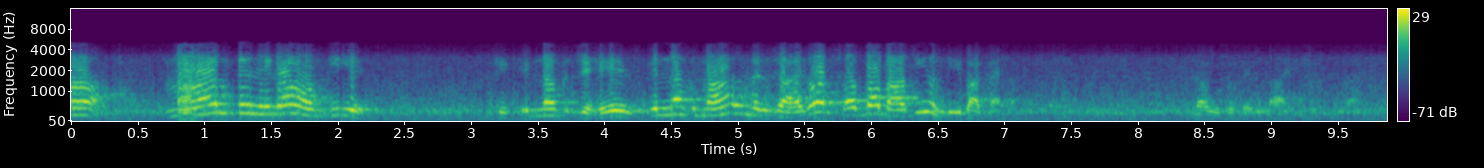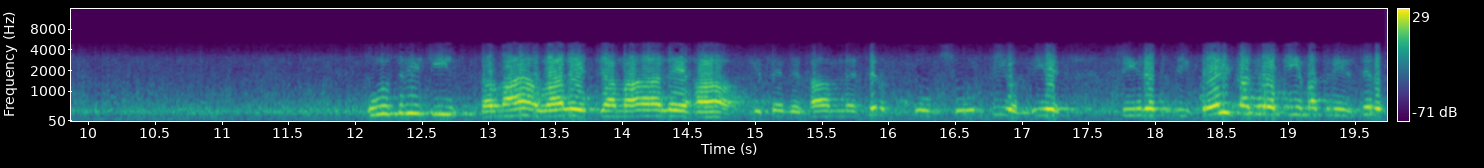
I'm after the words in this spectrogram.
ہاں مال سے نگاہ ہوتی ہے کہ کن جہیز کن مال مل جائے گا اور سودا بازی ہوتی بات ہے۔ دوسری چیز فرمایا والے جمال ہاں کسی کے سامنے صرف خوبصورتی ہوتی ہے، سیرت کی کوئی قدر و قیمت نہیں، صرف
